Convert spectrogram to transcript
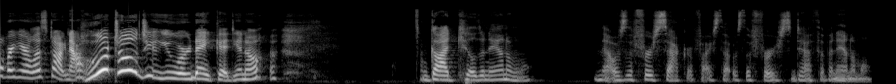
over here, let's talk. Now, who told you you were naked? You know, God killed an animal, and that was the first sacrifice. That was the first death of an animal.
